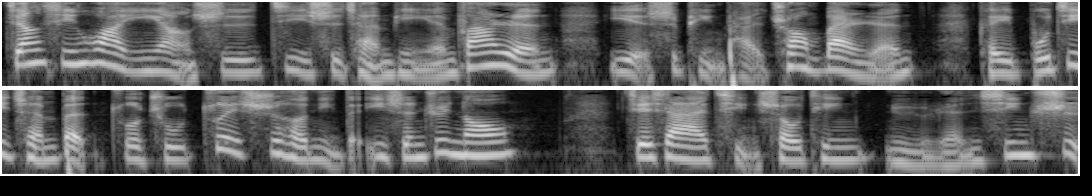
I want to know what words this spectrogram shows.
江心化营养师既是产品研发人，也是品牌创办人，可以不计成本做出最适合你的益生菌哦。接下来请收听《女人心事》。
